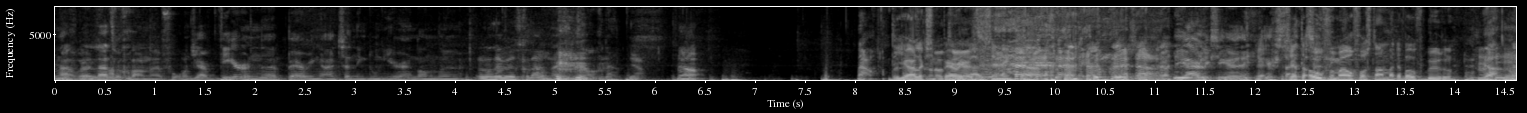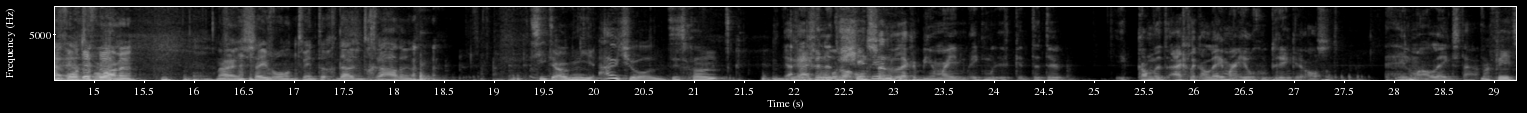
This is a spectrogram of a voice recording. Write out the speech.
nou, eh, laten we gewoon eh, volgend jaar weer een eh, pairing-uitzending doen hier. En dan eh En dan hebben we het gedaan. hebben we het gewoon gedaan. Ja. Ja. Nou, De jaarlijkse pairing-uitzending. De jaarlijkse eerste Zet de oven maar alvast aan bij de bovenburen. Ja, voor te verwarmen. Nou, 720.000 graden. Het ziet er ook niet uit, joh. Het is gewoon... Ja, ik vind het wel ontzettend lekker bier, maar je- ik, moet, ik kan dit eigenlijk alleen maar heel goed drinken als het helemaal alleen staat. Maar vind je het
